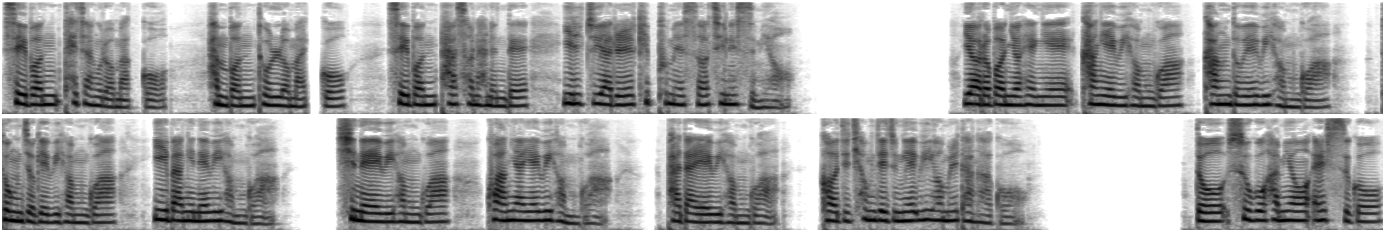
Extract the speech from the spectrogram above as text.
세 번 태장으로 맞고 한 번 돌로 맞고 세 번 파선하는데 일주야를 기품에서 지냈으며 여러 번 여행에 강의 위험과 강도의 위험과 동족의 위험과 이방인의 위험과 시내의 위험과 광야의 위험과 바다의 위험과 거짓 형제 중의 위험을 당하고 또 수고하며 애쓰고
